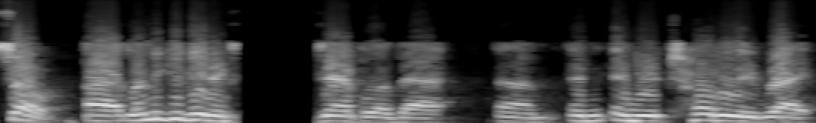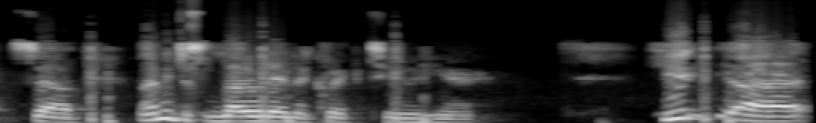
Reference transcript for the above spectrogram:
So, uh, let me give you an example of that, um, and, and you're totally right. So, let me just load in a quick tune here. He, uh,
